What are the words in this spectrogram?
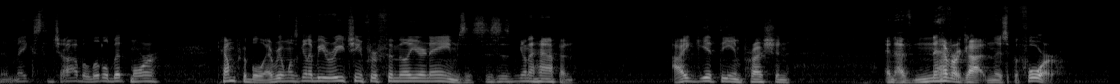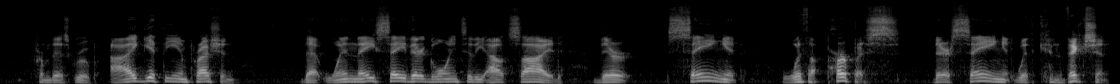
that makes the job a little bit more comfortable. Everyone's going to be reaching for familiar names. This, this isn't going to happen. I get the impression, and I've never gotten this before from this group. I get the impression that when they say they're going to the outside, they're saying it with a purpose. They're saying it with conviction,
